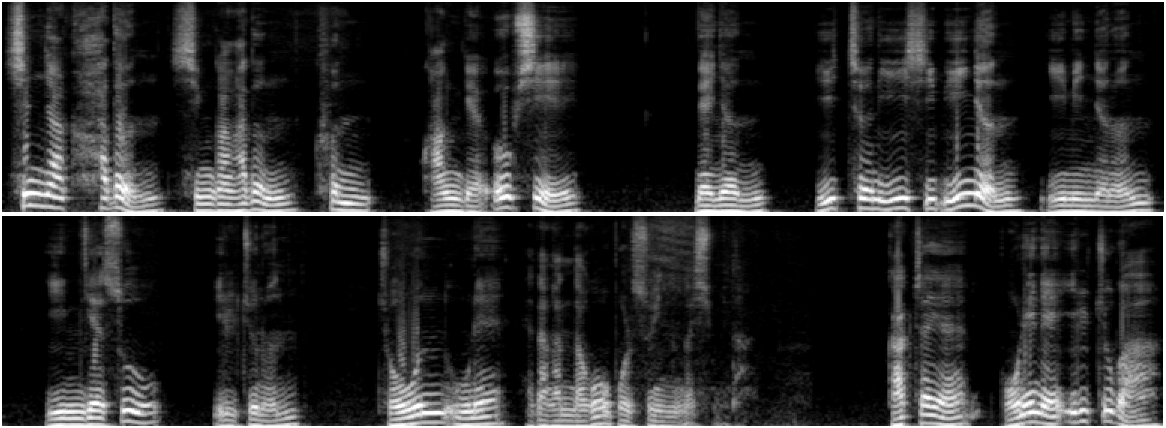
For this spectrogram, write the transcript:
신약하든 신강하든 큰 관계 없이 내년 2022년 이민년은 임계수 일주는 좋은 운에 해당한다고 볼 수 있는 것입니다. 각자의 본인의 일주가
